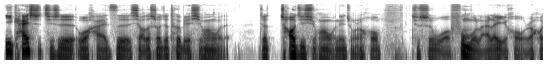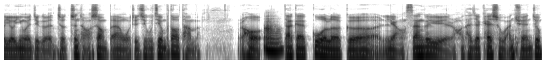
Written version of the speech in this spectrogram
一开始其实我孩子小的时候就特别喜欢我的，就超级喜欢我那种，然后就是我父母来了以后，然后又因为这个就正常上班，我就几乎见不到他们，然后嗯。大概过了个两三个月，然后他就开始完全就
